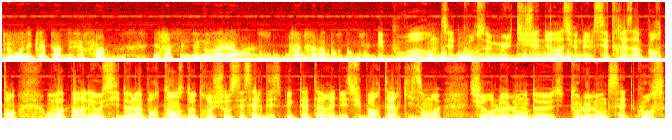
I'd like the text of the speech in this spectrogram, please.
tout le monde est capable de faire ça. Et ça, c'est une de nos valeurs euh, très très importantes. et pouvoir rendre cette course multigénérationnelle. C'est très important. On va parler aussi de l'importance d'autre chose, c'est celle des spectateurs et des supporters qui sont euh, sur le long de, tout le long de cette course.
